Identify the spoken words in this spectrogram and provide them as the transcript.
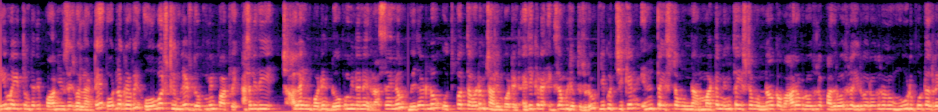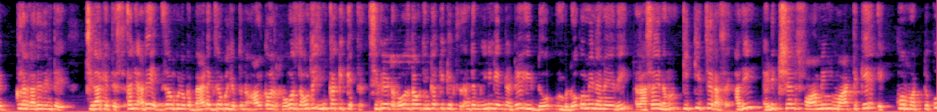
ఏమైతుంటది పాన్ యూసేజ్ వల్ల అంటే pornography over stimulate dopamine pathway అసలు ఇది చాలా ఇంపార్టెంట్ డోపమిన్ అనే రసాయనం మెదడులో ఉత్పత్తి అవ్వడం చాలా ఇంపార్టెంట్ అయితే ఇక్కడ ఎగ్జాంపుల్ చెప్తా చూడు. నీకు చికెన్ ఎంత ఇష్టం ఉన్నా మటన్ ఎంత ఇష్టం ఉన్నా ఒక వారం రోజులు పది రోజులు ఇరవై రోజులు నువ్వు మూడు పూటలు రెగ్యులర్గా అదే తింటే చిరాకు కానీ అదే ఎగ్జాంపుల్ ఒక బ్యాడ్ ఎగ్జాంపుల్ చెప్తున్నా. ఆల్కహాల్ రోజు తాగుతూ ఇంకా కిక్ ఎత్తుంది. సిగరెట్ రోజు తాగుతూ ఇంకా కిక్ ఎత్తుంది. అంటే మీనింగ్ ఏంటంటే ఈ డో డోపమిన్ అనేది రసాయనం కిక్ ఇచ్చే రసాయనం. అది అడిక్షన్ ఫార్మింగ్ వాటికే ఎక్కువ మట్టుకు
